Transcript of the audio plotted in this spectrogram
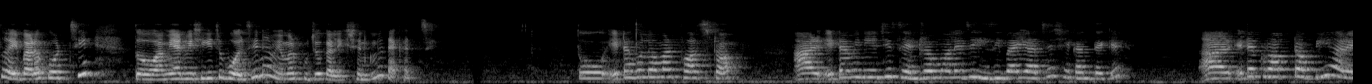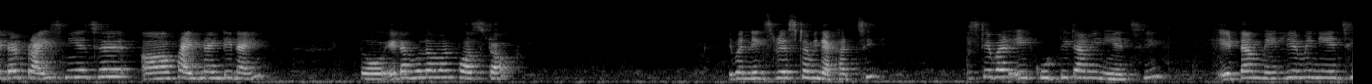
তো এইবারও করছি। তো আমি আর বেশি কিছু বলছি না, আমি আমার পুজো কালেকশনগুলো দেখাচ্ছি। তো এটা হলো আমার ফার্স্ট স্টপ আর এটা আমি নিয়েছি সেন্ট্রাল মলে যে ইজি বাই আছে, সেখান থেকে। আর এটা ক্রপ টপই আর এটার প্রাইস নিয়েছে ফাইভ তো এটা হলো আমার ফার্স্ট টপ এবার নেক্সট ড্রেসটা আমি দেখাচ্ছি। নেক্সট এবার এই কুর্তিটা আমি নিয়েছি। এটা মেনলি আমি নিয়েছি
